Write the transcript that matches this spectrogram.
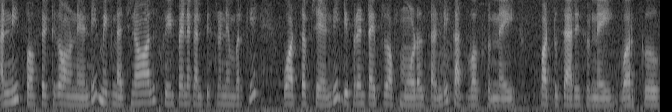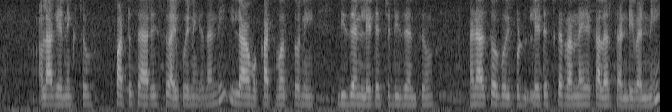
అన్నీ పర్ఫెక్ట్గా ఉన్నాయండి. మీకు నచ్చిన వాళ్ళు స్క్రీన్ పైన కనిపిస్తున్న నెంబర్కి వాట్సాప్ చేయండి. డిఫరెంట్ టైప్స్ ఆఫ్ మోడల్స్ అండి. కట్ వర్క్స్ ఉన్నాయి పట్టు శారీస్ ఉన్నాయి వర్క్. అలాగే నెక్స్ట్ పట్టు శారీస్ అయిపోయినాయి కదండి. ఇలా కట్ వర్క్తోని design latest designs. And also ఇప్పుడు లేటెస్ట్గా రన్ అయ్యే కలర్స్ అండి ఇవన్నీ.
